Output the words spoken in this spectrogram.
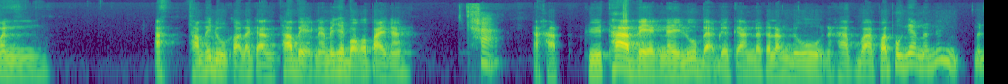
มันอะทำให้ดูก่อนแล้วกัน ถ้าเบรกนะ ไม่ใช่บอกก็ไปนะ ค่ะนะครับ คือถ้าเบรกในรูปแบบเดียวกันเรากำลังดูนะครับ ว่าเพราะพวกเนี้ยมันไม่มัน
